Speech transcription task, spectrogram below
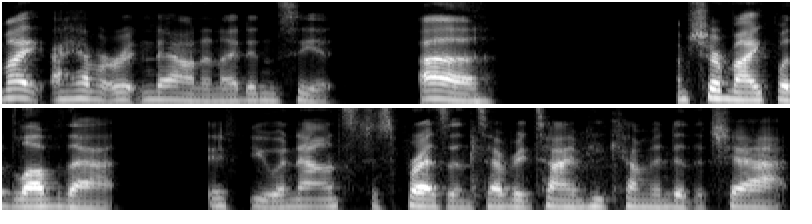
Mike, I have it written down and I didn't see it. Uh I'm sure Mike would love that if you announced his presence every time he come into the chat.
